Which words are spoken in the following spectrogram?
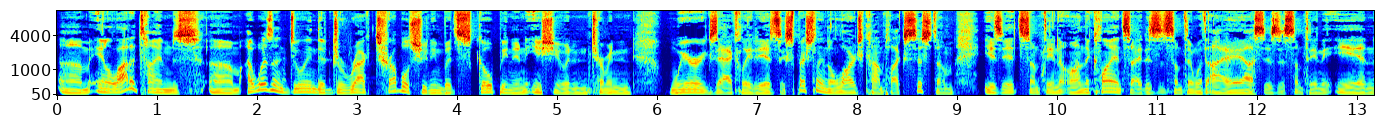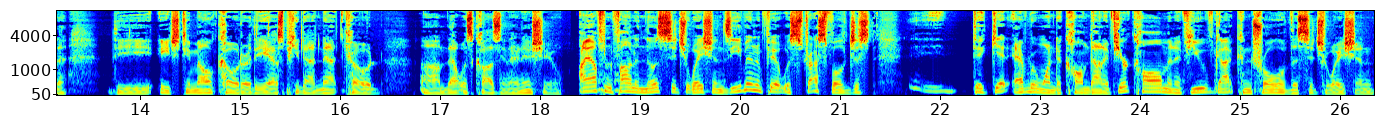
Um, and a lot of times um, I wasn't doing the direct troubleshooting, but scoping an issue and determining where exactly it is, especially in a large complex system. Is it something on the client side? Is it something with IIS? Is it something in the HTML code or the ASP.NET code? Um, that was causing an issue. I often found in those situations, even if it was stressful, just to get everyone to calm down. If you're calm and if you've got control of the situation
